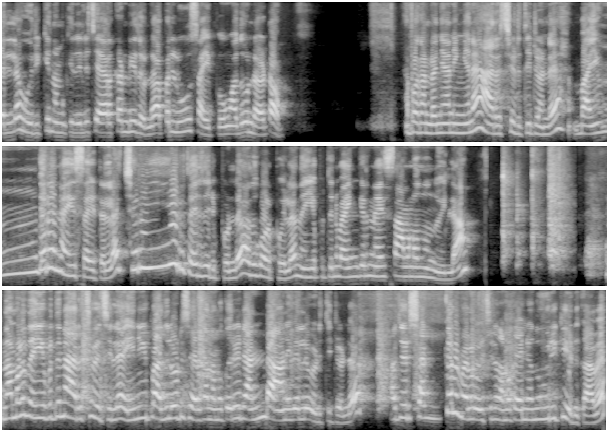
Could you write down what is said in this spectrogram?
വെള്ളം ഉരുക്കി നമുക്ക് ഇതിൽ ചേർക്കേണ്ടതുണ്ട്. അപ്പൊ ലൂസ് ആയി പോകും അതുകൊണ്ടാണ് കേട്ടോ. അപ്പൊ കണ്ടോ ഞാൻ ഇങ്ങനെ അരച്ചെടുത്തിട്ടുണ്ട്. ഭയങ്കര നൈസ് ആയിട്ടല്ല ചെറിയൊരു തരിതിരിപ്പുണ്ട്. അത് കുഴപ്പമില്ല. നെയ്യപ്പത്തിന് ഭയങ്കര നൈസ് ആവണമെന്നൊന്നുമില്ല നമ്മൾ നെയ്യപ്പത്തിന് അരച്ചു വെച്ചില്ല ഇനിയിപ്പോ അതിലോട്ട് ചേർക്കാൻ നമുക്കൊരു രണ്ട് ആണിവെല്ലം എടുത്തിട്ടുണ്ട്. അതൊരു ശകലം വെള്ളം ഒഴിച്ചിട്ട് നമുക്ക് അതിനെ ഒന്ന് ഉരുക്കി എടുക്കാവേ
